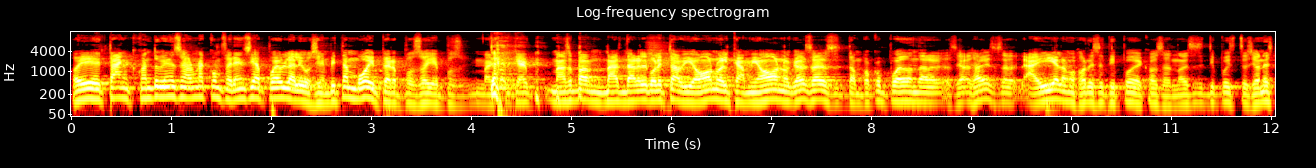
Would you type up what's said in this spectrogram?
oye, Tank, ¿cuándo vienes a dar una conferencia a Puebla? Le digo, si invitan voy, pero pues oye, pues más para dar el boleto de avión o el camión o qué, ¿sabes? Tampoco puedo andar, ¿sabes? Ahí a lo mejor ese tipo de cosas, ¿no? Ese tipo de situaciones,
